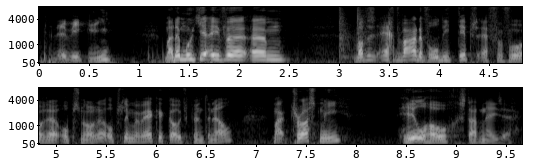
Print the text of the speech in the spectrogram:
Dat weet ik niet. Maar dan moet je even, ehm, wat is echt waardevol, die tips even voor eh, opsnorren op slimmerwerkencoach.nl. Maar trust me, heel hoog staat nee zeggen.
